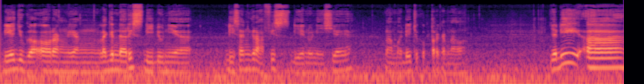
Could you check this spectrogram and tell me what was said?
Dia juga orang yang legendaris di dunia desain grafis di Indonesia ya. Nama dia cukup terkenal. Jadi uh,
